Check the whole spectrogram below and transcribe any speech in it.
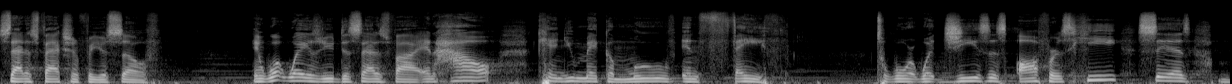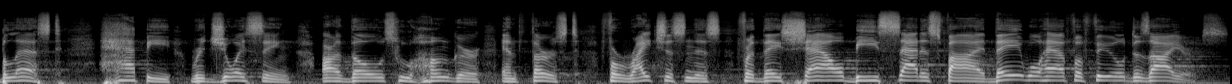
satisfaction for yourself? In what ways are you dissatisfied? And how can you make a move in faith toward what Jesus offers? He says, Blessed, happy, rejoicing are those who hunger and thirst for righteousness, for they shall be satisfied. They will have fulfilled desires.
